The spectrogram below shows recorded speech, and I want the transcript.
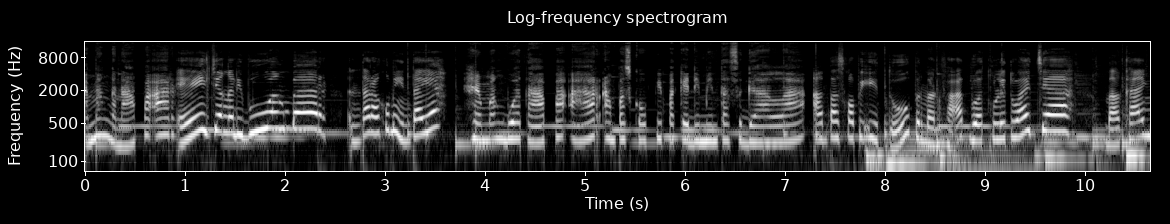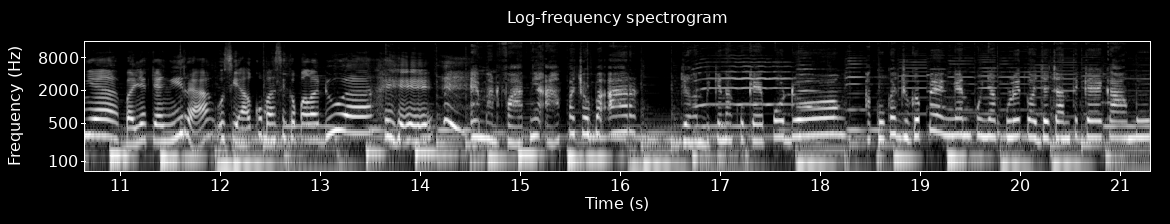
emang kenapa Ar? Eh, jangan dibuang, Bar. Ntar aku minta ya. Emang buat apa Ar ampas kopi pakai diminta segala? Ampas kopi itu bermanfaat buat kulit wajah. Makanya banyak yang ngira usia aku masih kepala dua. Hehehe. Eh manfaatnya apa coba Ar? Jangan bikin aku kepo dong. Aku kan juga pengen punya kulit wajah cantik kayak kamu.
